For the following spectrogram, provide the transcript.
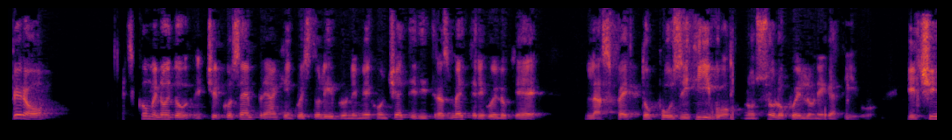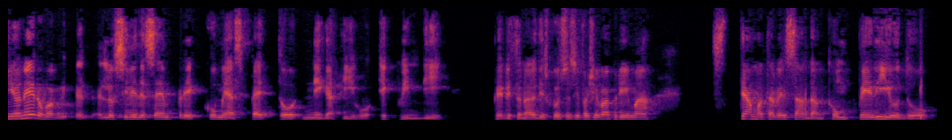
Però, siccome noi do- cerco sempre anche in questo libro, nei miei concetti, di trasmettere quello che è l'aspetto positivo, non solo quello negativo. Il cigno nero eh, lo si vede sempre come aspetto negativo e quindi per ritornare al discorso che si faceva prima, stiamo attraversando anche un periodo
